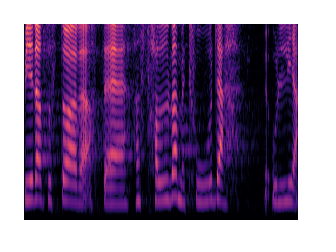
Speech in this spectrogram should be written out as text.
Videre så står det at eh, han salver metode med olje.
